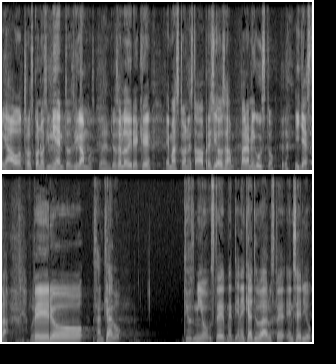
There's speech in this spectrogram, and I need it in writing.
y a otros conocimientos, digamos. Bueno. Yo solo diré que Emma Stone estaba preciosa para mi gusto y ya está. Bueno. Pero, Santiago, Dios mío, usted me tiene que ayudar, usted, en serio,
